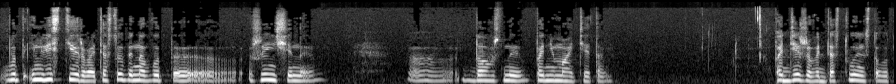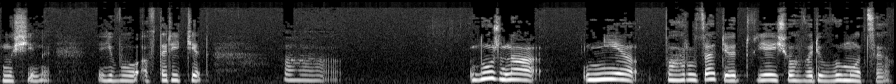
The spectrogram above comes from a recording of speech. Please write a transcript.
Вот инвестировать, особенно вот э, женщины э, должны понимать это, поддерживать достоинство вот мужчины, его авторитет. Э, Нужно не погрузать, я еще говорю, в эмоциях,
